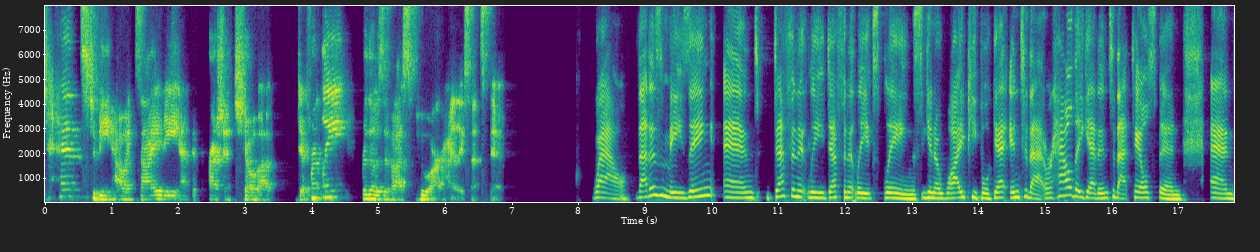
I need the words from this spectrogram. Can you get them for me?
tends to be how anxiety and depression show up differently for those of us who are highly sensitive. Wow, that is amazing and definitely definitely explains, you know, why people get into that or how they get into that tailspin and,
